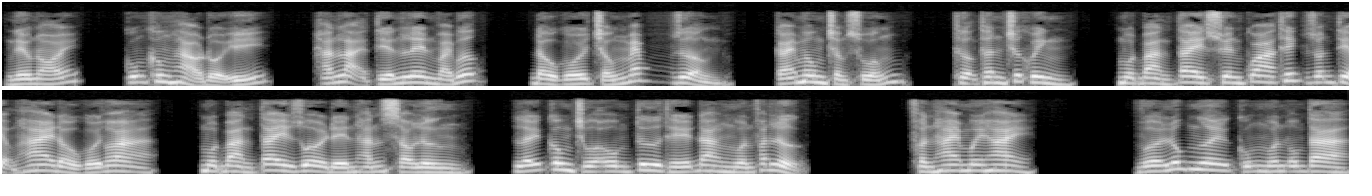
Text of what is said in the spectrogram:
Nếu nói, cũng không hảo đổi ý, hắn lại tiến lên vài bước, đầu gối chống mép giường, cái mông chầm xuống, thượng thân trước huynh, một bàn tay xuyên qua thích dẫn tiệm hai đầu gối hoa, một bàn tay rồi đến hắn sau lưng, lấy công chúa ôm tư thế đang muốn phát lực. Phần 22 Vừa lúc ngươi cũng muốn ôm ta,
